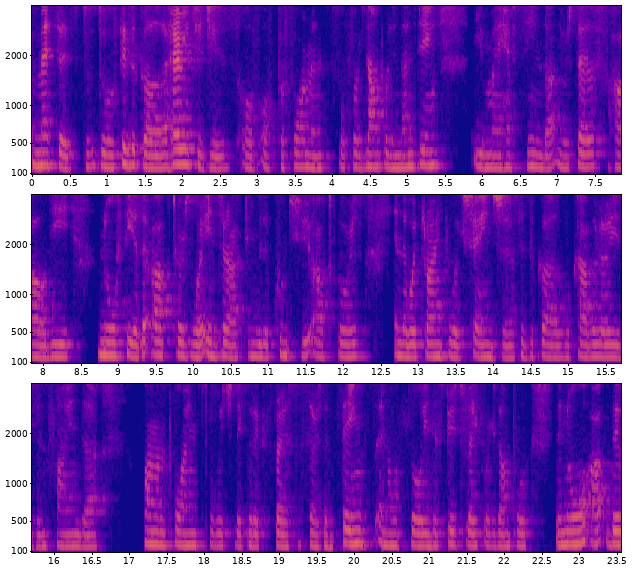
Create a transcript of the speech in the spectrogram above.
methods to, to physical heritages of, of performance. So, for example, in Nanjing, you may have seen that yourself, how the Noh theater actors were interacting with the Kunqu actors, and they were trying to exchange uh, physical vocabularies and find uh, common points for which they could express certain things. And also in the Spirit's Play, for example, the, no, uh, the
